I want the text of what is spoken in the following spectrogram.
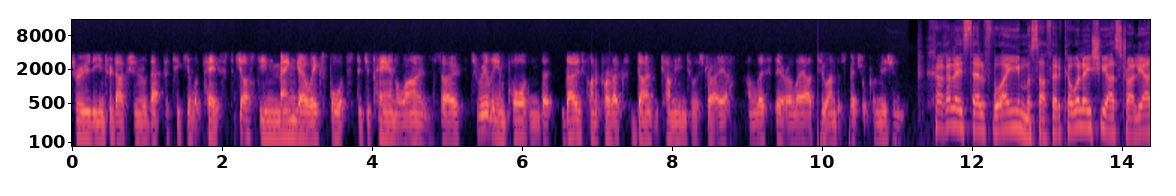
through the introduction of that particular pest, just in mango exports to Japan alone. So it's really important that those kind of products don't come into Australia. unless they're allowed to under special permission. ښاغلی سلف وایي مسافر کولای شي استرالیا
